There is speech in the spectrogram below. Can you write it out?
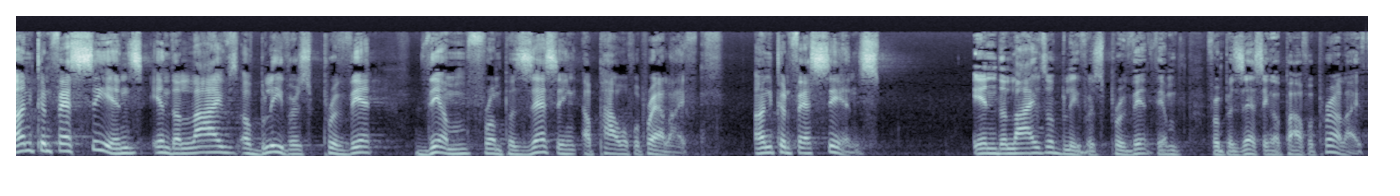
Unconfessed sins in the lives of believers prevent them from possessing a powerful prayer life. Unconfessed sins in the lives of believers prevent them from possessing a powerful prayer life.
